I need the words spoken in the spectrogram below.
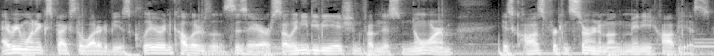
Everyone expects the water to be as clear and colorless as air, so any deviation from this norm is cause for concern among many hobbyists.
